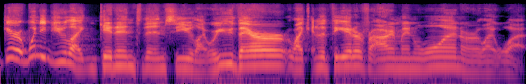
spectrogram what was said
Garrett. When did you like get into the MCU? Like, were you there like in the theater for Iron Man one or like what?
